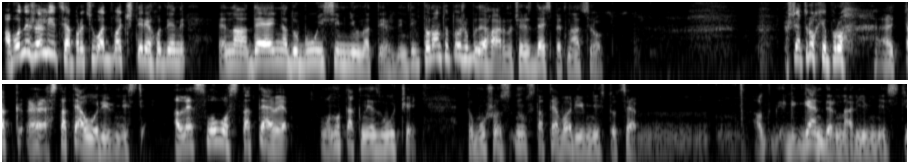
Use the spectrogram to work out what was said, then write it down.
Або не жалітися, а працювати 24 години на день, на добу і 7 днів на тиждень. І в Торонто теж буде гарно через 10-15 років. Ще трохи про е, так, е, статеву рівність. Але слово статеве, воно так не звучить. Тому що ну, статева рівність то це от, гендерна рівність,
